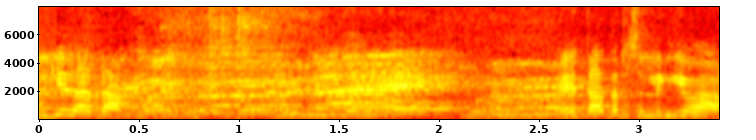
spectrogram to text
இங்கே தாத்தா. ஏ தாத்தா சொல்லி இங்கே வா.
